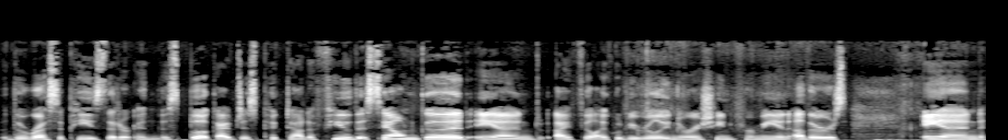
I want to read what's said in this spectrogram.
the recipes that are in this book. I've just picked out a few that sound good and I feel like would be really nourishing for me and others. And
